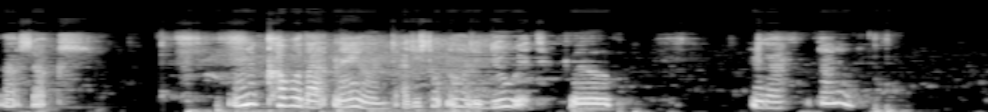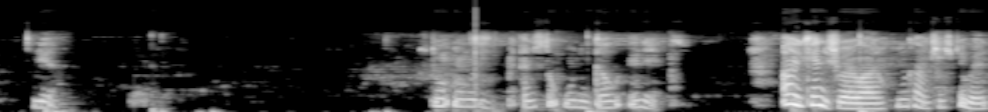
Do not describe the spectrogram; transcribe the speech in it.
That sucks. I'm gonna cover that land. I just don't know how to do it. Okay. I know. Yeah. Just don't know to, I just don't want to go in it. Oh, you can destroy a while. Oh my god, I'm so stupid.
